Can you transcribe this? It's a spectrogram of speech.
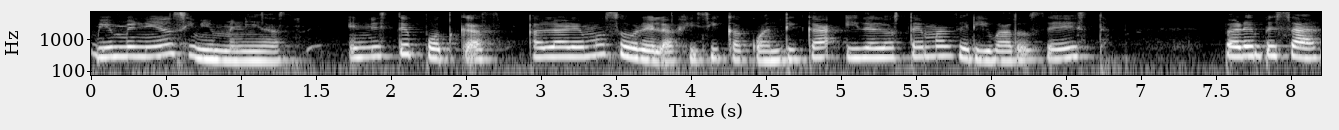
Bienvenidos y bienvenidas. En este podcast hablaremos sobre la física cuántica y de los temas derivados de esta. Para empezar,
